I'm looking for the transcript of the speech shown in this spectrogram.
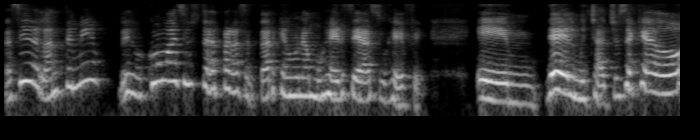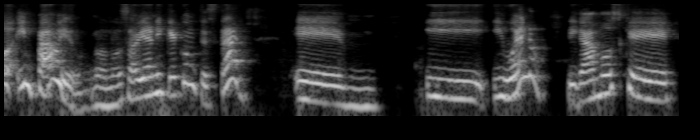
así delante mío. Dijo, ¿cómo hace usted para aceptar que una mujer sea su jefe? Eh, el muchacho se quedó impávido, no, no sabía ni qué contestar. Em, y, bueno, digamos que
